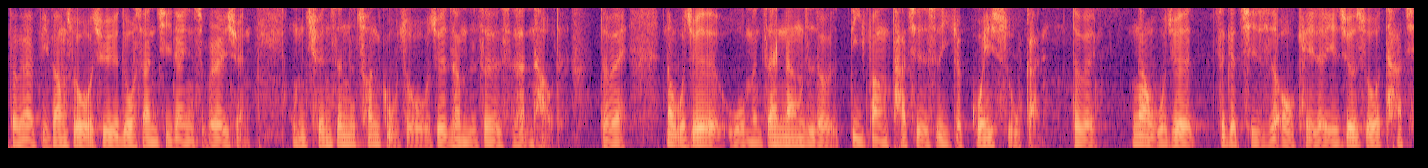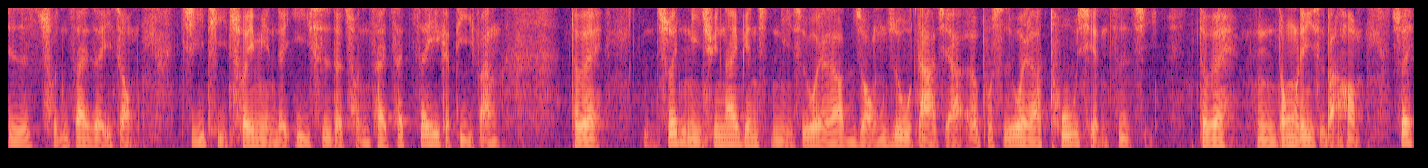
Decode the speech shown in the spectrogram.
对不对？比方说我去洛杉矶的 Inspiration，我们全身都穿古着，我觉得这样子真的是很好的。对不对？那我觉得我们在那样子的地方，它其实是一个归属感，对不对？那我觉得这个其实是 OK 的，也就是说，它其实存在着一种集体催眠的意识的存在，在这一个地方，对不对？所以你去那边，你是为了要融入大家，而不是为了要凸显自己，对不对？你懂我的意思吧？哈，所以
